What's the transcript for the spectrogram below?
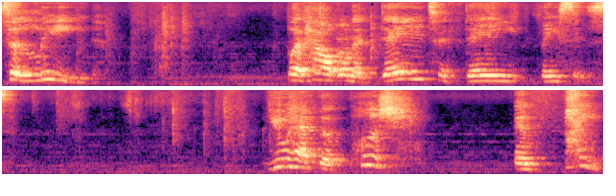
to lead, but how on a day to day basis, you have to push and fight,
